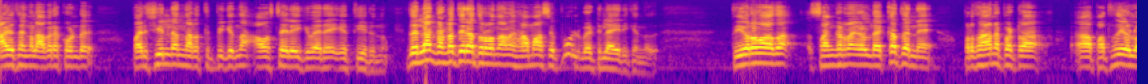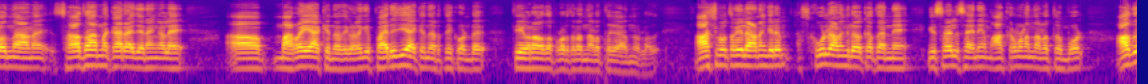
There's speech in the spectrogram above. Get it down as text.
ആയുധങ്ങൾ അവരെ കൊണ്ട് പരിശീലനം നടത്തിപ്പിക്കുന്ന അവസ്ഥയിലേക്ക് വരെ എത്തിയിരുന്നു. ഇതെല്ലാം കണ്ടെത്തിയതിനെ തുടർന്നാണ് ഹമാസ് ഇപ്പോൾ വെട്ടിലായിരിക്കുന്നത്. തീവ്രവാദ സംഘടനകളുടെയൊക്കെ തന്നെ പ്രധാനപ്പെട്ട പദ്ധതികളിലൊന്നാണ് സാധാരണക്കാരായ ജനങ്ങളെ മറയാക്കി നിർത്തി അല്ലെങ്കിൽ പരിചയമാക്കി നിർത്തിക്കൊണ്ട് തീവ്രവാദ പ്രവർത്തനം നടത്തുക എന്നുള്ളത്. ആശുപത്രിയിലാണെങ്കിലും സ്കൂളിലാണെങ്കിലും ഒക്കെ തന്നെ ഇസ്രായേൽ സൈന്യം ആക്രമണം നടത്തുമ്പോൾ അത്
